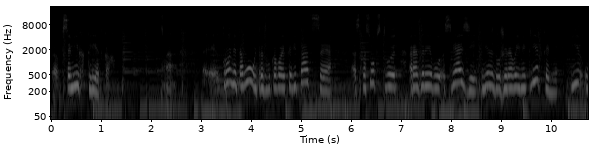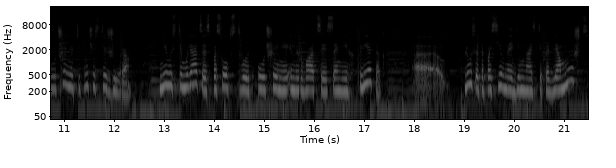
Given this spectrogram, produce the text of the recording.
э, в самих клетках. А, э, Кроме того, ультразвуковая кавитация способствует разрыву связей между жировыми клетками и улучшению текучести жира. Миостимуляция способствует улучшению иннервации самих клеток, э, плюс это пассивная гимнастика для мышц,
